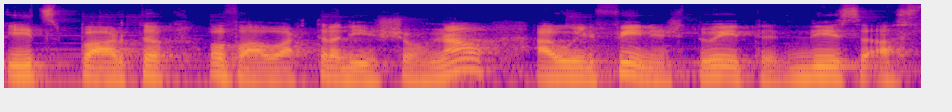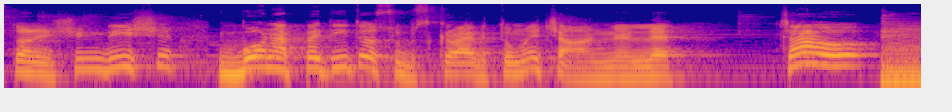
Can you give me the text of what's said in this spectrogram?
it's part of our tradition. Now I will finish to eat this astonishing dish. Buon appetito, subscribe to my channel. Ciao!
